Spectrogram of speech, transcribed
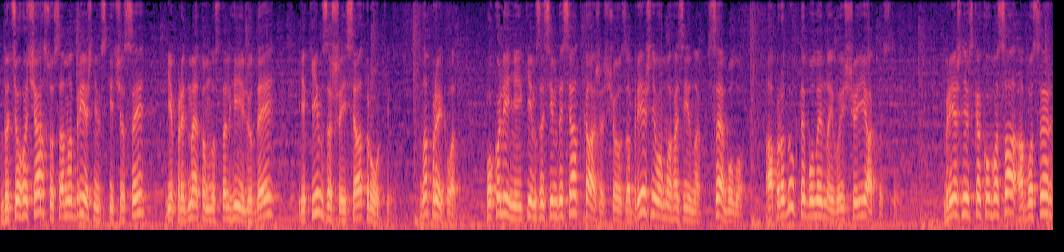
До цього часу саме брежнівські часи є предметом ностальгії людей, яким за 60 років. Наприклад, покоління, яким за 70 каже, що за Брежнєва в магазинах все було, а продукти були найвищої якості. Брежнівська ковбаса або сир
